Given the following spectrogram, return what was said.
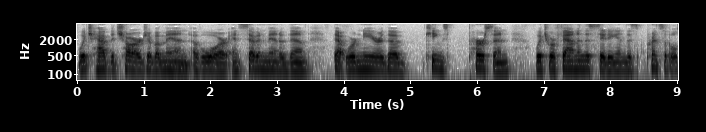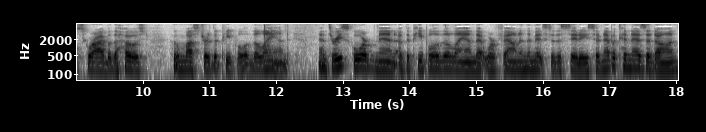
which had the charge of a men of war, and seven men of them that were near the king's person, which were found in the city, and this principal scribe of the host, who mustered the people of the land, and threescore men of the people of the land that were found in the midst of the city. So Nebuchadnezzar,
